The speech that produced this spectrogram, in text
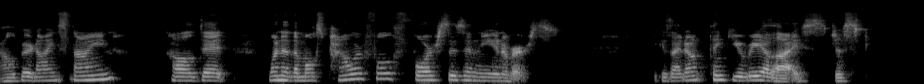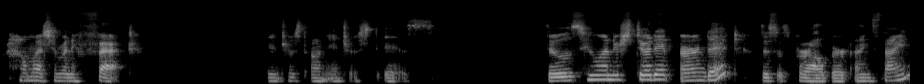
Albert Einstein called it one of the most powerful forces in the universe because I don't think you realize just how much of an effect interest on interest is. Those who understood it earned it. This is per Albert Einstein.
